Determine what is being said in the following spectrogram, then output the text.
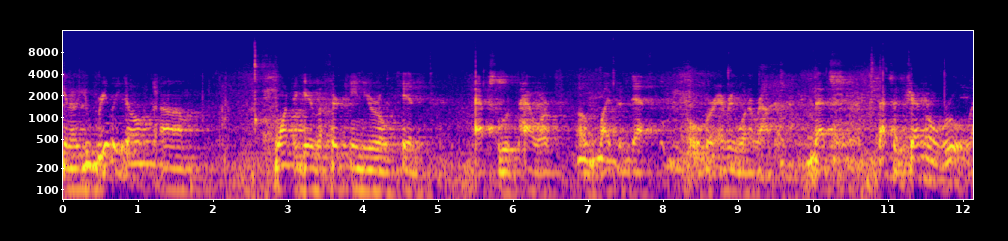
you know, you really don't um, want to give a 13-year-old kid absolute power of life and death over everyone around them. That's, that's a general rule.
